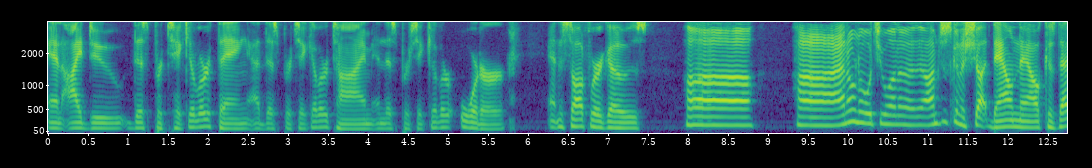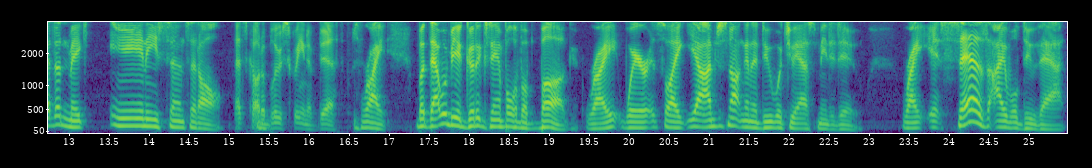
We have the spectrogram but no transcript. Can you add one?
and I do this particular thing at this particular time in this particular order, and the software goes, uh, uh I don't know what you want to. I'm just going to shut down now because that doesn't make any sense at all. That's called a blue screen of death. Right. But that would be a good example of a bug, right? Where it's like, yeah, I'm just not going to do what you asked me to do, right? It says I will do that.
